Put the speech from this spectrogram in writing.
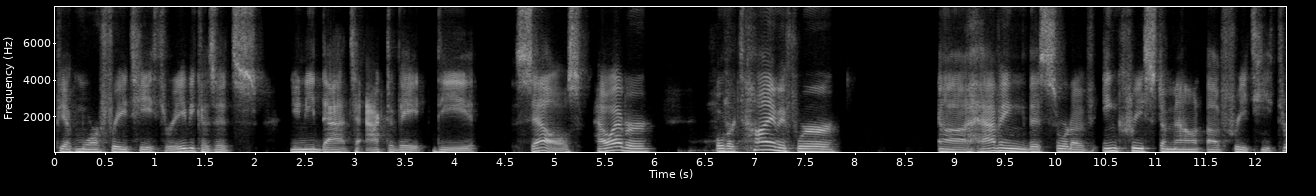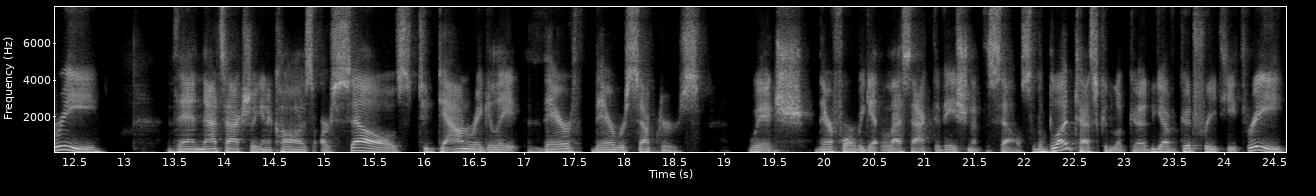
if you have more free T3 because it's you need that to activate the cells. However, over time, if we're uh, having this sort of increased amount of free T3, then that's actually going to cause our cells to downregulate their their receptors, which therefore we get less activation of the cell. So the blood test could look good. You have good free T3,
